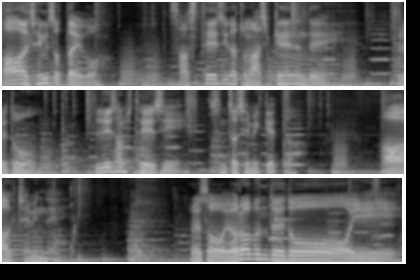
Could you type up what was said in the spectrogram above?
아 재밌었다 이거. 4스테이지가 좀 아쉽긴 했는데 그래도 1, 2, 3스테이지 진짜 재밌게 했다. 아 재밌네. 그래서 여러분들도 이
